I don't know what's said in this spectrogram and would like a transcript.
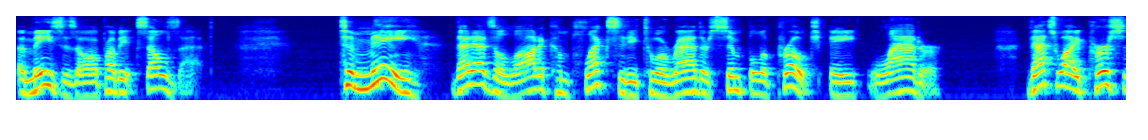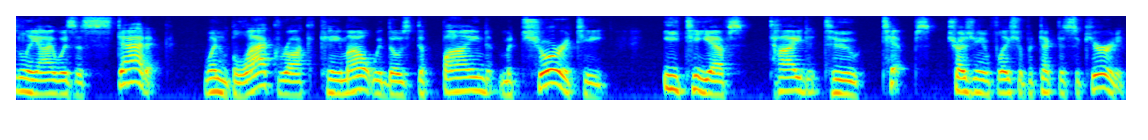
amazes or probably excels at. To me, that adds a lot of complexity to a rather simple approach, a ladder. That's why personally I was ecstatic when BlackRock came out with those defined maturity ETFs tied to TIPS, Treasury Inflation Protected Security.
